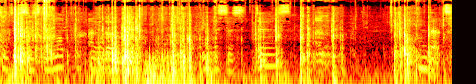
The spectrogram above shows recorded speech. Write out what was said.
so this is the mop and uh, this is this and that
